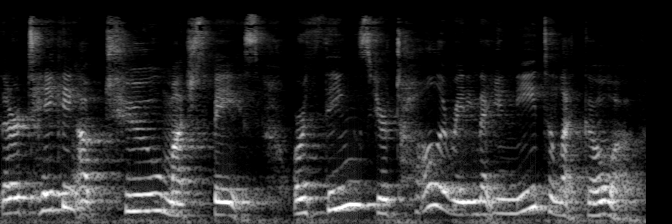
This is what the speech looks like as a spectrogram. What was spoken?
that are taking up too much space or things you're tolerating that you need to let go of.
